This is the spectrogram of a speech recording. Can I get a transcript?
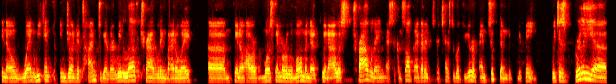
you know, when we can enjoy the time together. We love traveling, by the way. Um, you know, our most memorable moment that when I was traveling as a consultant, I got a, a chance to go to Europe and took them with me, which is really, uh,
